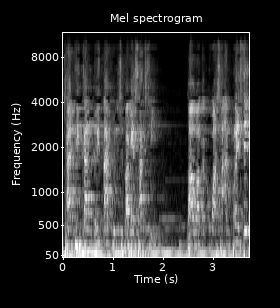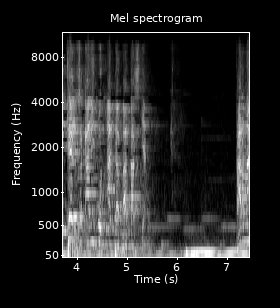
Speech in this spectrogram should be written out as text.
Jadikan deritaku ini sebagai saksi bahwa kekuasaan presiden sekalipun ada batasnya. Karena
